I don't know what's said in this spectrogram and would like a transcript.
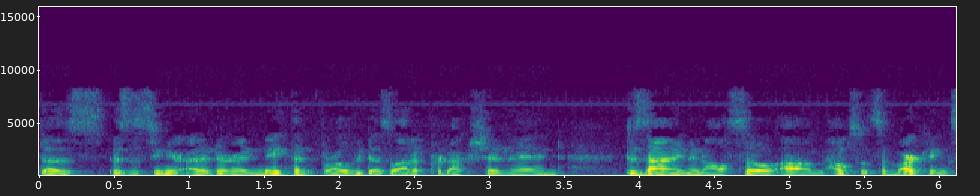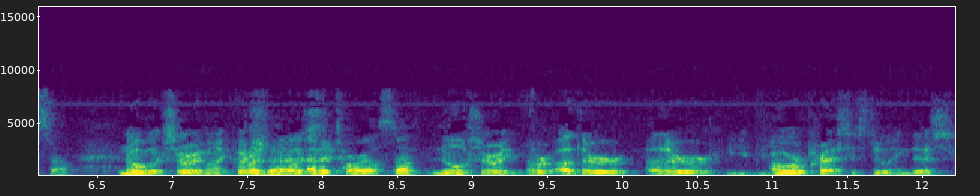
does is the senior editor, and Nathan Furl, who does a lot of production and design, and also um, helps with some marketing stuff. No, but sorry, my for question the was. editorial stuff. No, sorry. For other other, your Oh. press is doing this.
